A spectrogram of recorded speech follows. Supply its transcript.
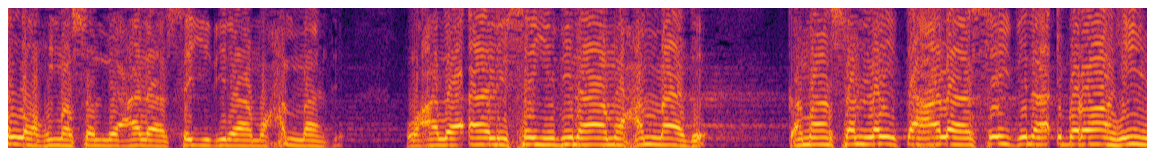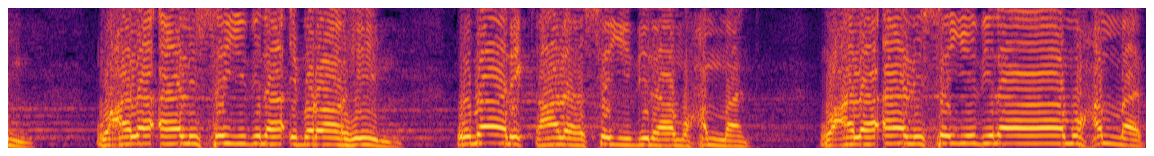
اللهم صل على سيدنا محمد وعلى آل سيدنا محمد. كما صليت على سيدنا إبراهيم وعلى آل سيدنا إبراهيم. وبارك على سيدنا محمد. وعلى آل سيدنا محمد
